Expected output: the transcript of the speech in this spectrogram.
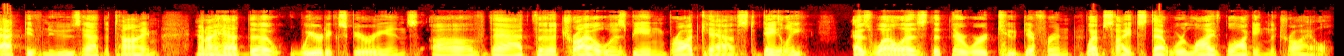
active news at the time. And I had the weird experience of that the trial was being broadcast daily, as well as that there were two different websites that were live blogging the trial.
